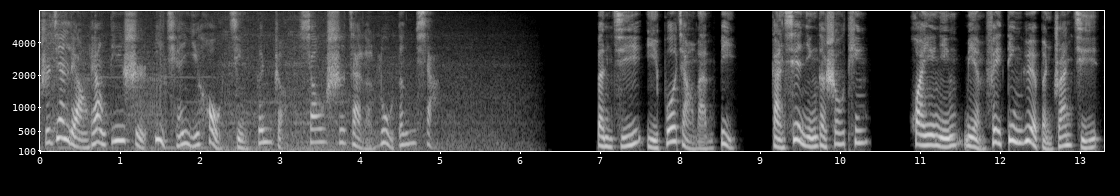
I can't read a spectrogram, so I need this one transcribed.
只见两辆的士一前一后紧跟着，消失在了路灯下。本集已播讲完毕，感谢您的收听，欢迎您免费订阅本专辑。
